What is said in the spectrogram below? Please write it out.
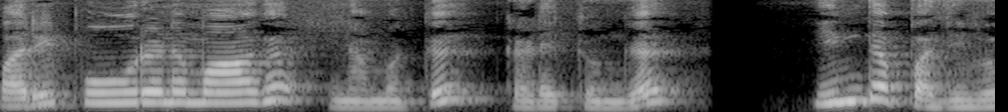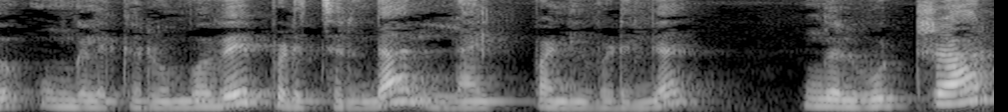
பரிபூரணமாக நமக்கு கிடைக்குங்க. இந்த பதிவு உங்களுக்கு ரொம்பவே பிடிச்சிருந்தா லைக் பண்ணிவிடுங்க. உங்கள் உற்றார்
